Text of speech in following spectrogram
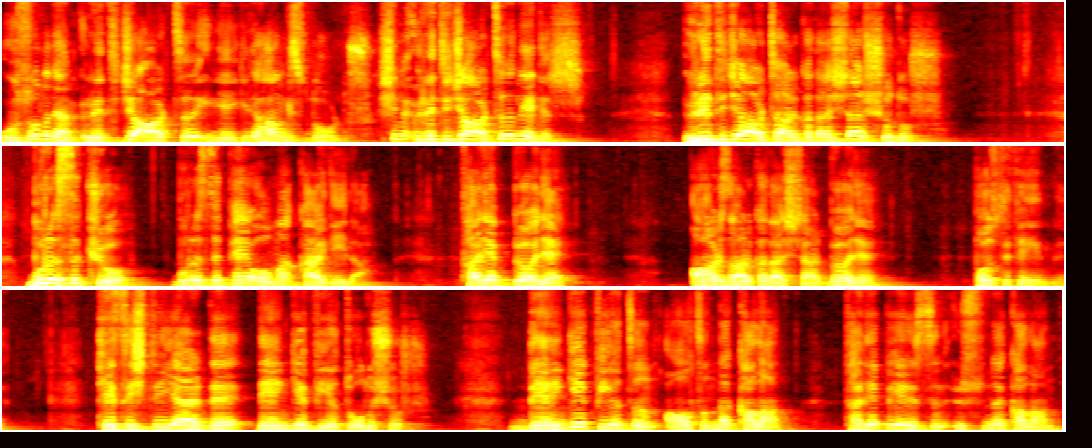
uzun dönem üretici artığı ile ilgili hangisi doğrudur? Şimdi üretici artığı nedir? Üretici artığı arkadaşlar şudur. Burası Q, burası P olmak kaydıyla. Talep böyle, arz arkadaşlar böyle pozitif eğimli. Kesiştiği yerde denge fiyatı oluşur. Denge fiyatının altında kalan, talep eğrisinin üstünde kalan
